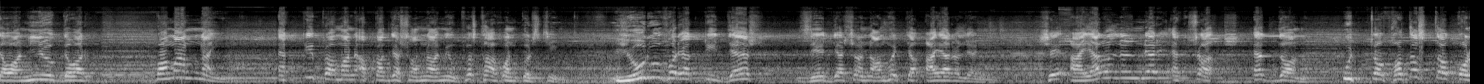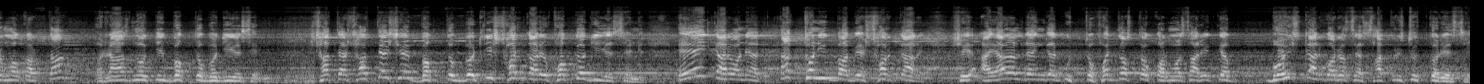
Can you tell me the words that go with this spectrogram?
দেওয়া, নিয়োগ দেওয়ার প্রমাণ নাই। একটি প্রমাণ আপনাদের সামনে আমি উপস্থাপন করছি। ইউরোপের একটি দেশ, যে দেশের নাম হচ্ছে আয়ারল্যান্ড সে আয়ারল্যান্ডের একটা একজন উচ্চ পদস্থ কর্মকর্তা রাজনৈতিক বক্তব্য দিয়েছেন। সাথে সাথে সে বক্তব্যটি সরকারের পক্ষ দিয়েছেন এই কারণে তাৎক্ষণিকভাবে সরকার সেই আয়ারল্যান্ডের উচ্চ পদস্থ কর্মচারীকে বহিষ্কার করেছে চাকরিচ্যুত করেছে।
